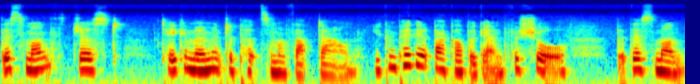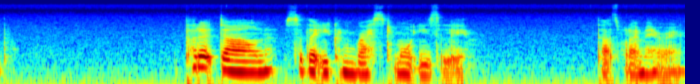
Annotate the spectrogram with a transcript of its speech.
this month, just take a moment to put some of that down. You can pick it back up again for sure, but this month, put it down so that you can rest more easily. That's what I'm hearing.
